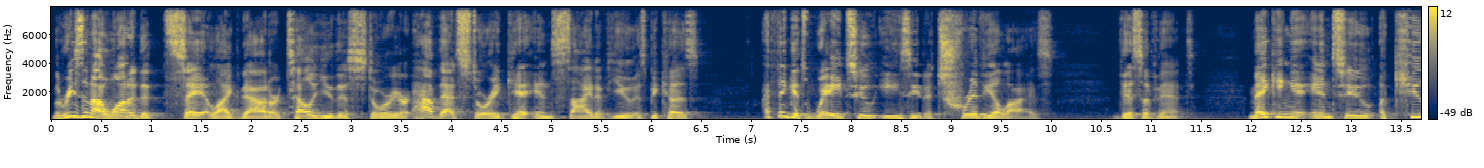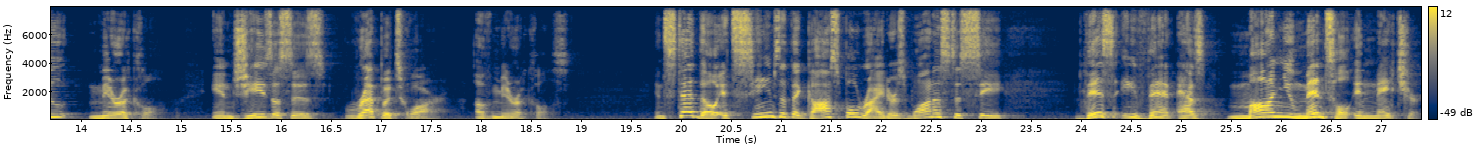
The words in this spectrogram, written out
The reason I wanted to say it like that or tell you this story or have that story get inside of you is because I think it's way too easy to trivialize this event, making it into a cute miracle in Jesus' repertoire of miracles. Instead, though, it seems that the gospel writers want us to see this event as monumental in nature.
